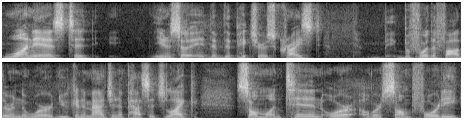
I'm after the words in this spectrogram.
One is to, you know, so it, the, the picture is Christ before the Father and the Word. You can imagine a passage like Psalm 110 or, or Psalm 40.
